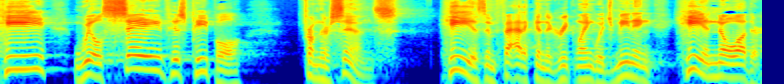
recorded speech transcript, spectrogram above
He will save his people from their sins. He is emphatic in the Greek language, meaning he and no other.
